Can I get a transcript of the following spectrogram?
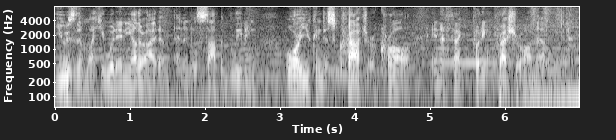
use them like you would any other item and it'll stop the bleeding, or you can just crouch or crawl, in effect, putting pressure on that wound.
